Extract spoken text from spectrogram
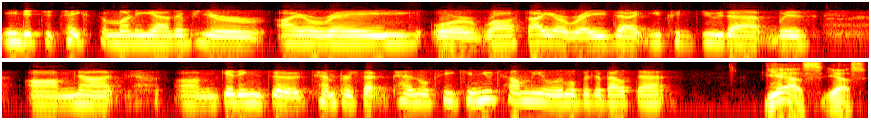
needed to take some money out of your IRA or Roth IRA, that you could do that with um, not um, getting the 10% penalty. Can you tell me a little bit about that? Yes, yes.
